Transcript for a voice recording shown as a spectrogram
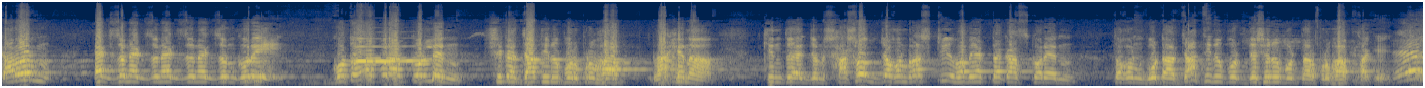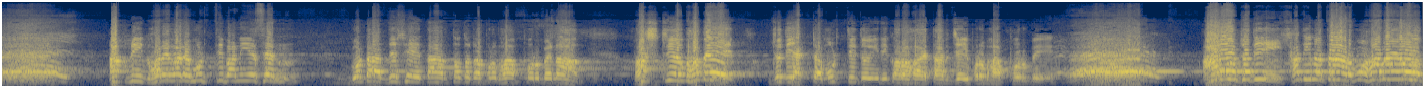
কারণ একজন একজন একজন একজন করে কত অপরাধ করলেন, সেটা জাতির উপর প্রভাব রাখে না। কিন্তু একজন শাসক যখন রাষ্ট্রীয়ভাবে একটা কাজ করেন, তখন গোটা জাতির উপর, দেশের উপর তার প্রভাব থাকে। আপনি ঘরে ঘরে মূর্তি বানিয়েছেন, গোটা দেশে তার ততটা প্রভাব পড়বে না। রাষ্ট্রীয়ভাবে যদি একটা মূর্তি তৈরি করা হয়, তার যেই প্রভাব পড়বে। আরও যদি স্বাধীনতার মহানায়ক,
